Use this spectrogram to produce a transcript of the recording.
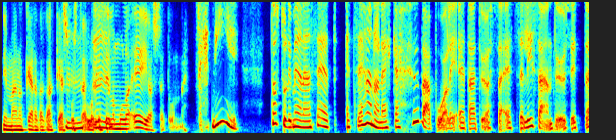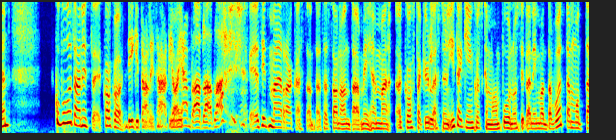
niin mä en ole kertakaan keskustellut. Mm, ja silloin mulla ei ole se tunne. Niin, tuossa tuli mieleen se, että, että sehän on ehkä hyvä puoli etätyössä, että se lisääntyy sitten. Kun puhutaan nyt koko digitalisaatio ja bla bla bla. Ja sitten mä rakastan tätä sanontaa, mihin mä kohta kyllästyn itsekin, koska mä oon puhunut sitä niin monta vuotta, mutta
